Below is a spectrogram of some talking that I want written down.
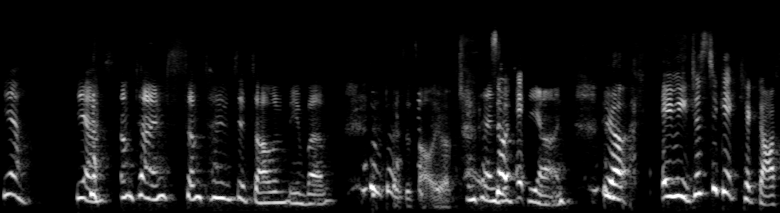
Yeah. Yeah. sometimes, sometimes it's all of the above. Sometimes it's all of the above. Sometimes so, it's beyond. Yeah. Amy, just to get kicked off,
